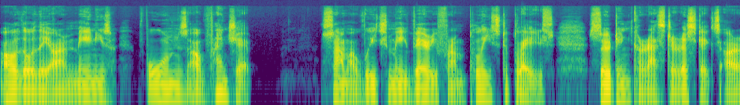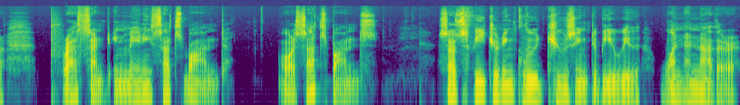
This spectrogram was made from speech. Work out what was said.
although there are many forms of friendship, some of which may vary from place to place. Certain characteristics are present in many such bonds or such bonds. Such features include choosing to be with one another,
